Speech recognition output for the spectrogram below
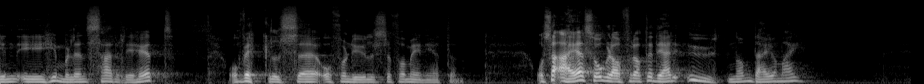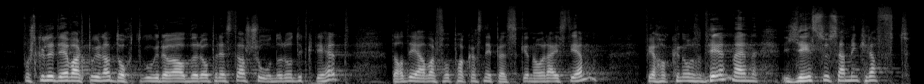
inn i himmelens herlighet og vekkelse og fornyelse for menigheten. Og så er jeg så glad for at det er utenom deg og meg. For Skulle det vært pga. doktorgrader og prestasjoner og dyktighet, da hadde jeg i hvert fall pakka snippesken og reist hjem. For jeg har ikke noe av det, Men Jesus er min kraft.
